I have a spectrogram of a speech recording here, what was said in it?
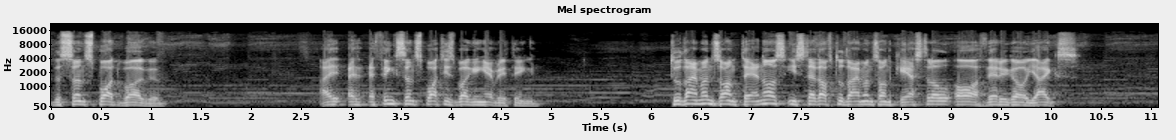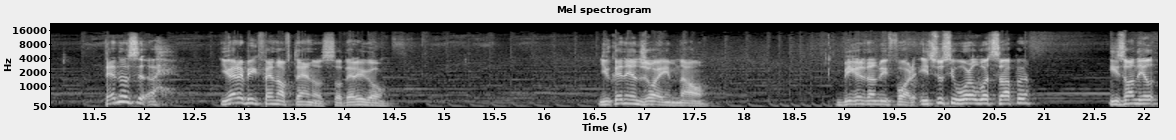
the sunspot bug. I, I, I think sunspot is bugging everything. Two diamonds on Thanos instead of two diamonds on Kestrel. Oh, there you go. Yikes. Thanos... Uh, you are a big fan of Thanos, so there you go. You can enjoy him now. Bigger than before. It's Juicy World, what's up? He's on the...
